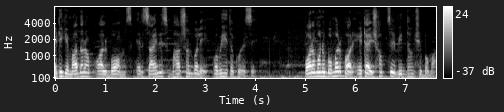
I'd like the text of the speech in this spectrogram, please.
এটিকে মাদার অফ অল বম্বস এর চাইনিজ ভার্সন বলে অভিহিত করেছে। পরমাণু বোমার পর এটাই সবচেয়ে বিধ্বংসী বোমা।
